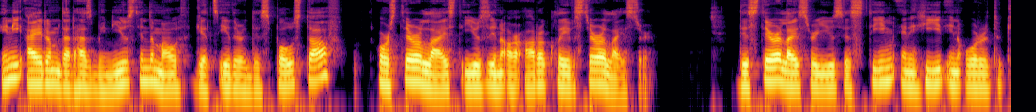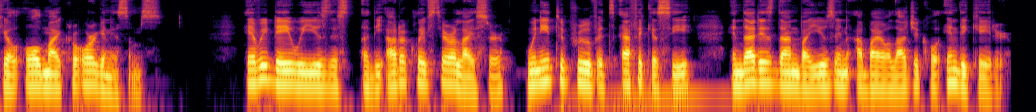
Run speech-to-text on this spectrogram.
Any item that has been used in the mouth gets either disposed of or sterilized using our autoclave sterilizer. This sterilizer uses steam and heat in order to kill all microorganisms. Every day we use this, uh, the autoclave sterilizer, we need to prove its efficacy, and that is done by using a biological indicator.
